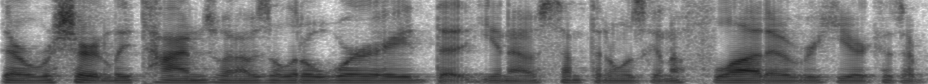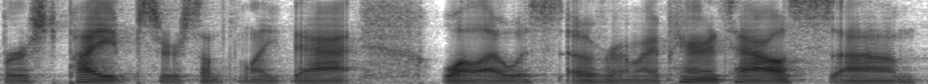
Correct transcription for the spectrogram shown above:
there were certainly times when I was a little worried that you know something was going to flood over here because I burst pipes or something like that while I was over at my parents' house. Um,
